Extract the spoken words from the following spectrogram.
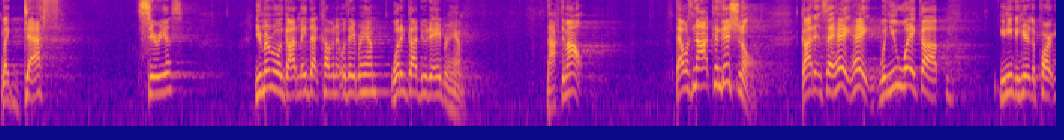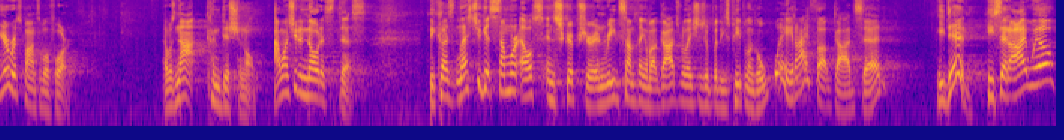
like death, serious. You remember when God made that covenant with Abraham? What did God do to Abraham? Knocked him out. That was not conditional. God didn't say, hey, hey, when you wake up, you need to hear the part you're responsible for. That was not conditional. I want you to notice this. Because lest you get somewhere else in Scripture and read something about God's relationship with these people and go, wait, I thought God said. He did. He said, I will,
